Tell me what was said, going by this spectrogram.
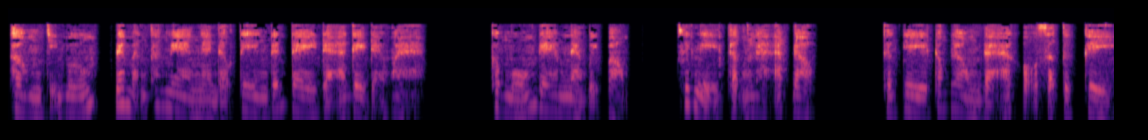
Không chỉ muốn đem bản thân nàng ngày đầu tiên đến đây đã gây đại họa. Không muốn đem nàng bị bỏng, suy nghĩ thật là ác độc. Thường Nhi trong lòng đã khổ sở cực kỳ.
